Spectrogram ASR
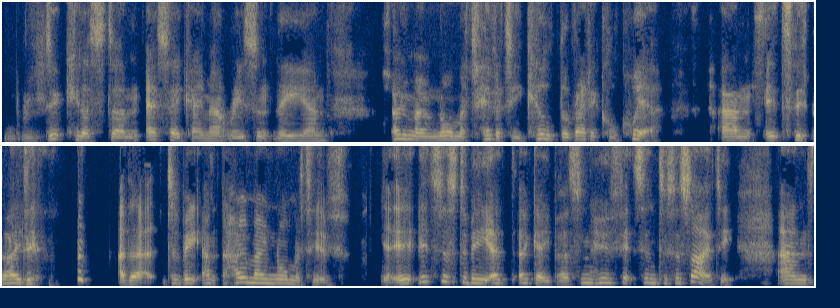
ridiculous um, essay came out recently. Um, homonormativity killed the radical queer. Um, it's this idea that to be um, homonormative. It's just to be a, a, gay person who fits into society. And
